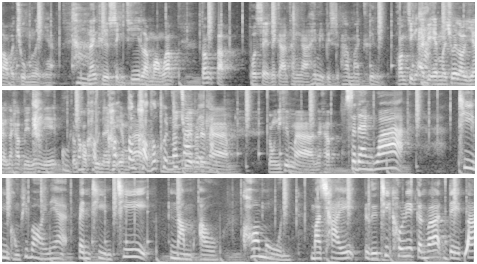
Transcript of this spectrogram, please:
รอประชุมอะไรอย่างเงี้ยค่ะนั่นคือสิ่งที่เรามองว่าต้องปรับ process ในการทำงานให้มีประสิทธิภาพมากขึ้น ความจริง IBM มาช่วยเราเยอะนะครับในเรื่องนี้โอ้ต้องขอบคุณต้องขอบ IBM ต้องมากขอบพระคุณมากๆที่ช่วยพัฒเลยค่ะนาตรงนี้ขึ้นมานะครับ แสดงว่าทีมของพี่บอยเนี่ยเป็นทีมที่นำเอาข้อมูลมาใช้หรือที่เขาเรียกกันว่า data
